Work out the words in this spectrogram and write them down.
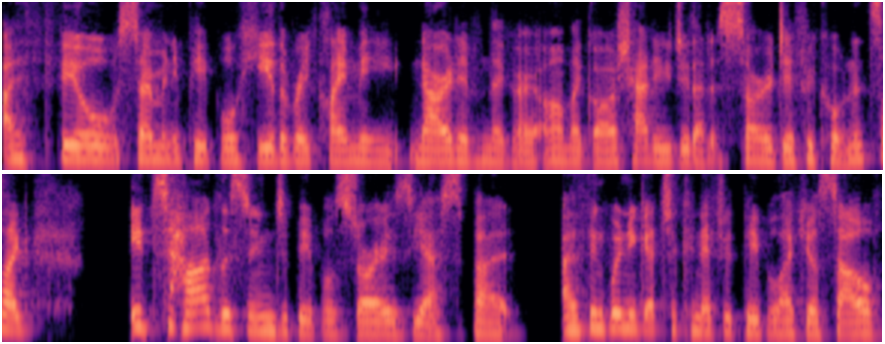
I feel so many people hear the reclaim me narrative and they go, "Oh my gosh, how do you do that? It's so difficult." And it's like it's hard listening to people's stories, yes, but I think when you get to connect with people like yourself,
